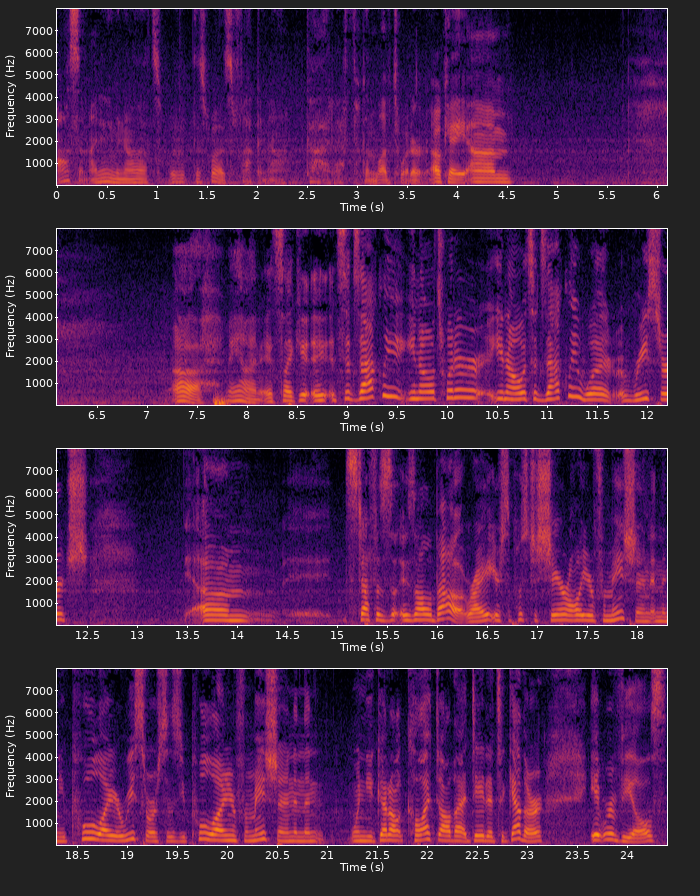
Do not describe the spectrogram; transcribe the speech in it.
Awesome. I didn't even know that's what this was. Fucking hell. God, I fucking love Twitter. Okay. Um. Uh, man, it's like it, it's exactly you know Twitter. You know, it's exactly what research um, stuff is is all about, right? You're supposed to share all your information, and then you pool all your resources, you pool all your information, and then when you get all collect all that data together, it reveals,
